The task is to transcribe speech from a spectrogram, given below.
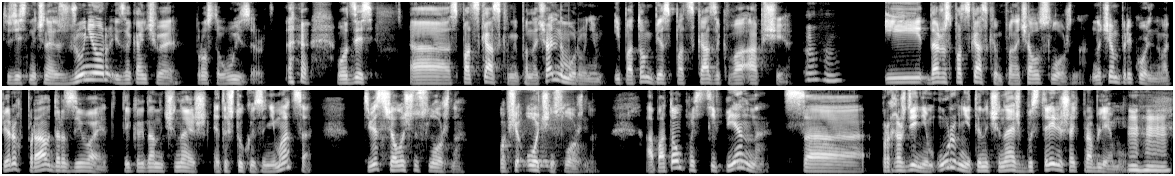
То есть здесь начиная с junior и заканчивая просто wizard. Вот здесь а, с подсказками по начальным уровням, и потом без подсказок вообще. Мгм. И даже с подсказками поначалу сложно. Но чем прикольно? Во-первых, правда развивает. Ты, когда начинаешь этой штукой заниматься, тебе сначала очень сложно. Вообще очень сложно. А потом постепенно с а, прохождением уровней ты начинаешь быстрее решать проблему Мгм.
